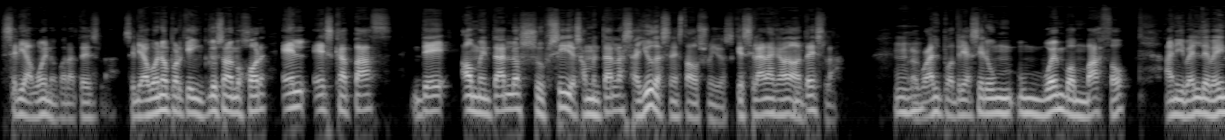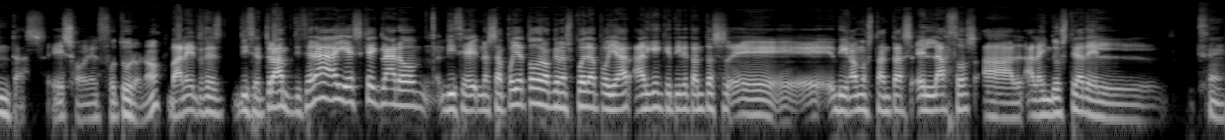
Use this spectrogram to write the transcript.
sería bueno para Tesla. Sería bueno porque incluso a lo mejor él es capaz de aumentar los subsidios, aumentar las ayudas en Estados Unidos, que se le han acabado a Tesla. lo cual podría ser un, un, buen bombazo a nivel de ventas, eso, en el futuro, ¿no? Vale, entonces dice Trump, dice, ay, es que claro, dice, nos apoya todo lo que nos puede apoyar alguien que tiene tantos, eh, digamos, tantos enlazos a, a la industria del, sí.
